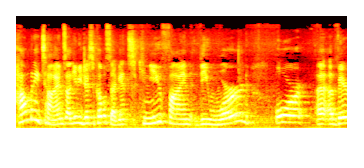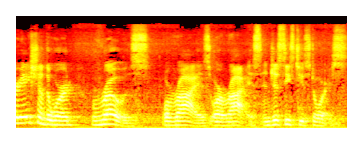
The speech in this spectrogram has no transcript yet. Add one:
How many times, I'll give you just a couple seconds, can you find the word or a, a variation of the word rose or rise or arise in just these two stories.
